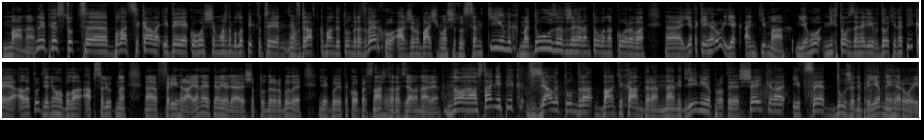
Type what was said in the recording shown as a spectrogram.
мана. Ну і плюс тут е, була цікава ідея, кого ще можна було пікнути в драфт команди Тундра зверху, адже ми бачимо, що тут Сен Кінг, Медуза вже гарантована корова. Е, є такий герой, як Антімаг. Його ніхто взагалі в доті не пікає, але тут для нього була абсолютно е, фрі гра. Я навіть не уявляю, щоб Тундра робили, якби такого персонажа зараз взяли Наві. Ну а на останній пік взяли Тундра Баунті Хантера на мідлінію проти Шейкера, і це дуже неприємний герой.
